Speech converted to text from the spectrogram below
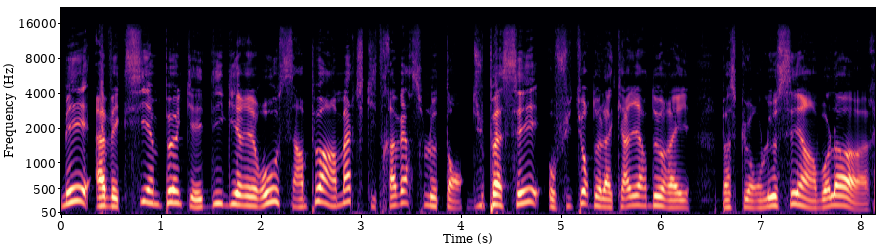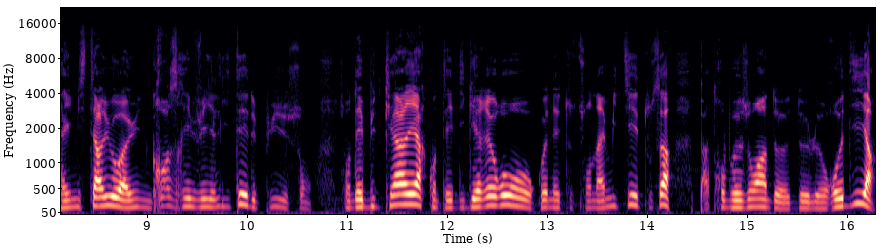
Mais avec CM Punk et Eddie Guerrero, c'est un peu un match qui traverse le temps. Du passé au futur de la carrière de Rey. Parce qu'on le sait, hein, voilà, Rey Mysterio a eu une grosse rivalité depuis son, début de carrière contre Eddie Guerrero. On connaît toute son amitié, tout ça. Pas trop besoin de, le redire.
